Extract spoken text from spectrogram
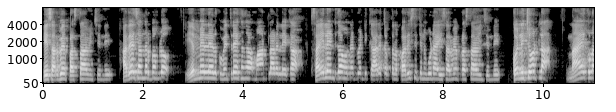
ఈ సర్వే ప్రస్తావించింది. అదే సందర్భంలో ఎమ్మెల్యేలకు వ్యతిరేకంగా మాట్లాడలేక సైలెంట్గా ఉన్నటువంటి కార్యకర్తల పరిస్థితిని కూడా ఈ సర్వే ప్రస్తావించింది. కొన్ని చోట్ల నాయకుల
